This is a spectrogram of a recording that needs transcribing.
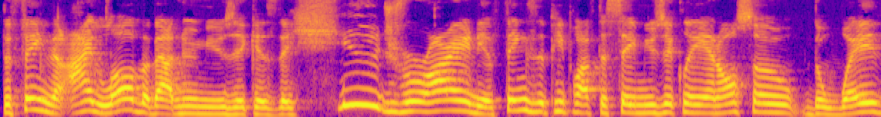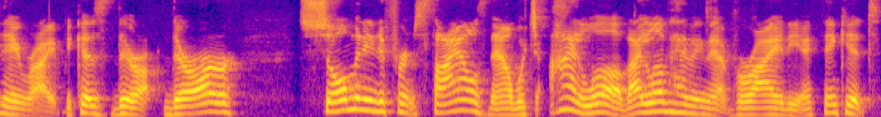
the thing that I love about new music is the huge variety of things that people have to say musically and also the way they write because there there are so many different styles now which I love. I love having that variety. I think it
